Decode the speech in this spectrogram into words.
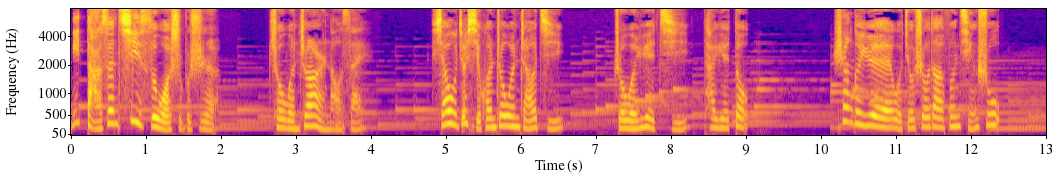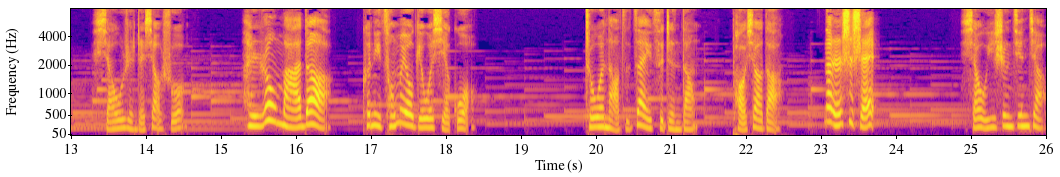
你打算气死我是不是？周文抓耳挠腮。小五就喜欢周文着急，周文越急，他越逗。上个月我就收到封情书，小五忍着笑说：“很肉麻的，可你从没有给我写过。”周文脑子再一次震荡，咆哮道：“那人是谁？”小五一声尖叫，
